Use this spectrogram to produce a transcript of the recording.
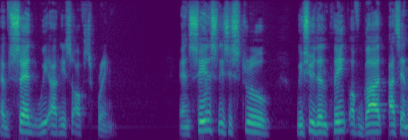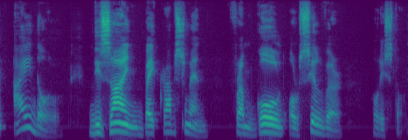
have said, we are His offspring. And since this is true, we shouldn't think of God as an idol designed by craftsmen from gold or silver or stone.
